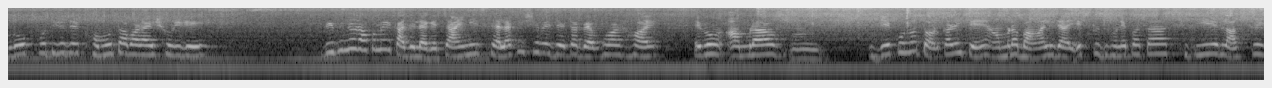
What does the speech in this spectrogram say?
রোগ প্রতিরোধের ক্ষমতা বাড়ায় শরীরে। বিভিন্ন রকমের কাজে লাগে। চাইনিজ স্যালাড হিসেবে যেটা ব্যবহার হয় এবং আমরা যে কোনো তরকারিতে আমরা বাঙালিরা একটু ধনেপাতা ছিটিয়ে লাস্টে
